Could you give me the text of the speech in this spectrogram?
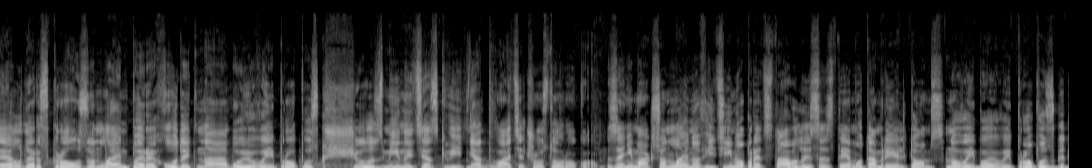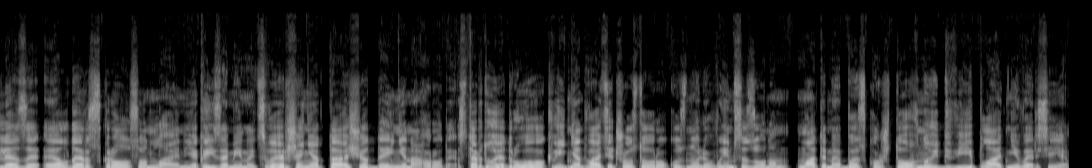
Elder Scrolls Online переходить на бойовий пропуск, що зміниться з квітня 26-го року. Zenimax Online офіційно представили систему Tamriel Toms, новий бойовий пропуск для The Elder Scrolls Online, який замінить свершення та щоденні нагороди. Стартує 2 квітня 26-го року з нульовим сезоном. Матиме безкоштовну й дві платні версії.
